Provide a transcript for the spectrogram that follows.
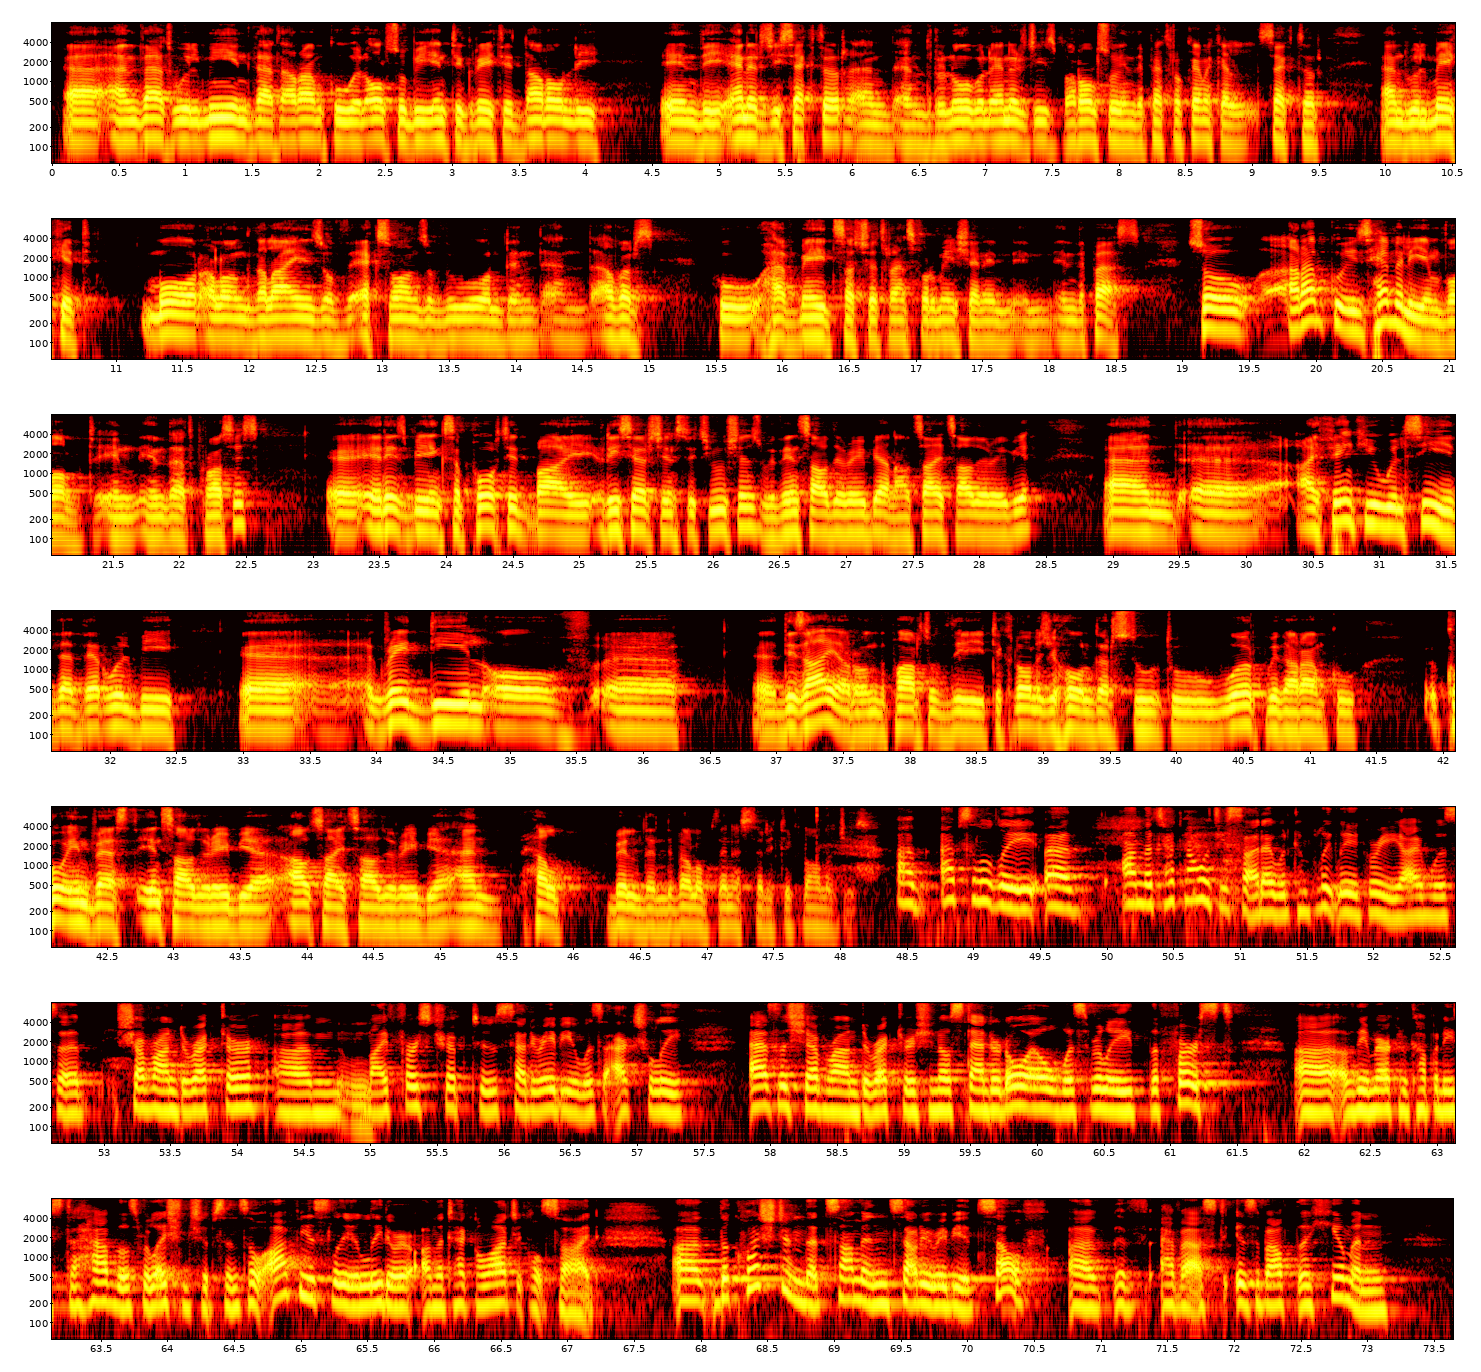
Uh, and that will mean that Aramco will also be integrated not only in the energy sector and, and renewable energies, but also in the petrochemical sector, and will make it more along the lines of the Exxons of the world and, and others who have made such a transformation in, in, in the past. So Aramco is heavily involved in, in that process. Uh, it is being supported by research institutions within Saudi Arabia and outside Saudi Arabia. And uh, I think you will see that there will be uh, a great deal of uh, uh, desire on the part of the technology holders to, to work with Aramco, co invest in Saudi Arabia, outside Saudi Arabia, and help build and develop the necessary technologies. Uh, absolutely. Uh, on the technology side, I would completely agree. I was a Chevron director. Um, mm. My first trip to Saudi Arabia was actually as a Chevron director. As you know, Standard Oil was really the first uh, of the American companies to have those relationships. And so, obviously, a leader on the technological side. Uh, the question that some in Saudi Arabia itself uh, have, have asked is about the human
